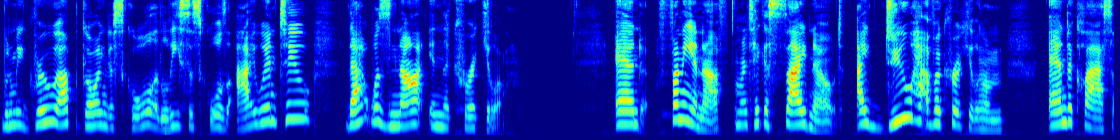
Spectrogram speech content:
When we grew up going to school, at least the schools I went to, that was not in the curriculum. And funny enough, I'm going to take a side note. I do have a curriculum and a class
